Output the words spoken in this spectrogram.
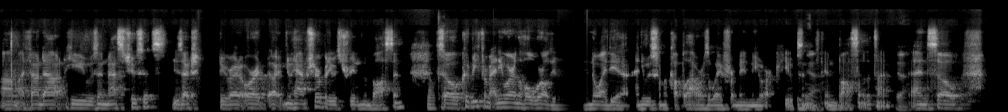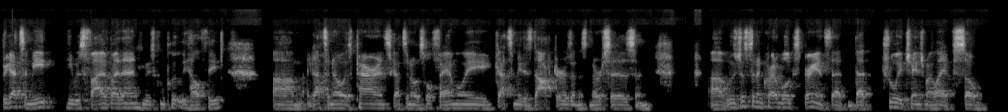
Um, I found out he was in Massachusetts. He's actually right or uh, New Hampshire, but he was treated in Boston. Okay. So could be from anywhere in the whole world. No idea. And he was from a couple hours away from me in New York. He was in, yeah. in Boston at the time. Yeah. And so we got to meet. He was five by then. He was completely healthy. Um, I got to know his parents, got to know his whole family, got to meet his doctors and his nurses. And uh, it was just an incredible experience that that truly changed my life. So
